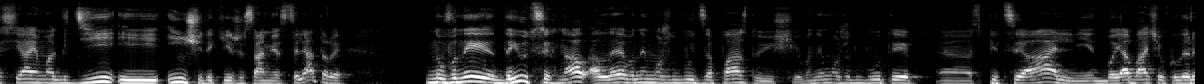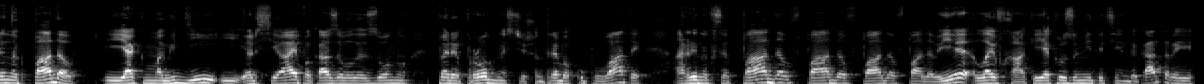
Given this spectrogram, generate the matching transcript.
RSI, MACD і інші такі ж самі осцилятори, Ну, вони дають сигнал, але вони можуть бути запаздуючі, вони можуть бути е, спеціальні. Бо я бачив, коли ринок падав, і як MACD і RCI показували зону перепроданості, що треба купувати, а ринок все падав, падав, падав, падав. Є лайфхаки, як розуміти ці індикатори. І,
